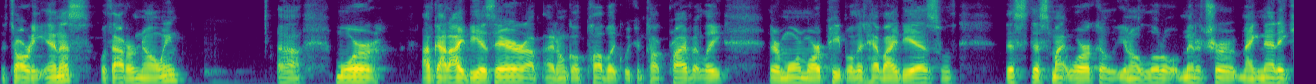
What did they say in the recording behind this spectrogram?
that's already in us without our knowing. Uh, more, I've got ideas there. I, I, don't go public. We can talk privately. There are more and more people that have ideas with this this might work. You know, a little miniature magnetic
